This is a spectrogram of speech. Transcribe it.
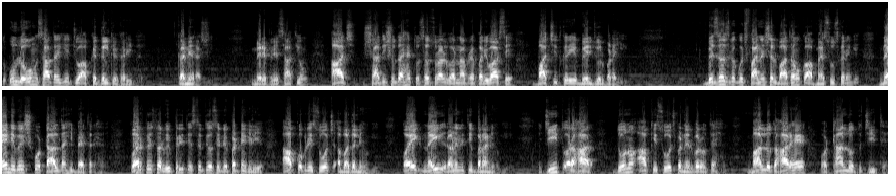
तो उन लोगों के साथ रहिए जो आपके दिल के करीब है। कन्या राशि। मेरे प्रिय साथियों, आज शादीशुदा है तो ससुराल वरना अपने परिवार से बातचीत करिए मेलजोल बढ़ाइए। बिज़नेस में कुछ फाइनेंशियल बाधाओं को आप महसूस करेंगे। नए निवेश को टालना ही बेहतर है। वर्क प्लेस पर विपरीत स्थितियों से निपटने के लिए आपको अपनी सोच अब बदलनी होगी और एक नई रणनीति बनानी होगी। जीत और हार दोनों आपकी सोच पर निर्भर होते हैं। मान लो तो हार है और ठान लो तो जीत है।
